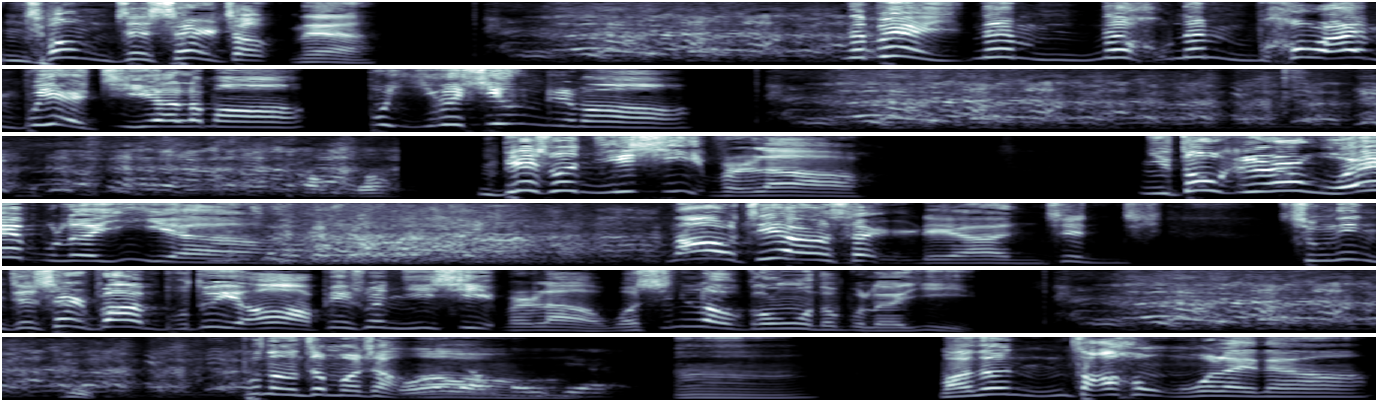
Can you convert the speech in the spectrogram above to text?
你瞅你这事儿整的，那不也那那那后来你不也接了吗？不一个性质吗？你别说你媳妇了。你豆哥，我也不乐意呀，哪有这样式儿的呀？你这兄弟，你这事儿办不对啊！别说你媳妇了，我是你老公，我都不乐意，不能这么整啊！嗯，完了，你咋哄过来的？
